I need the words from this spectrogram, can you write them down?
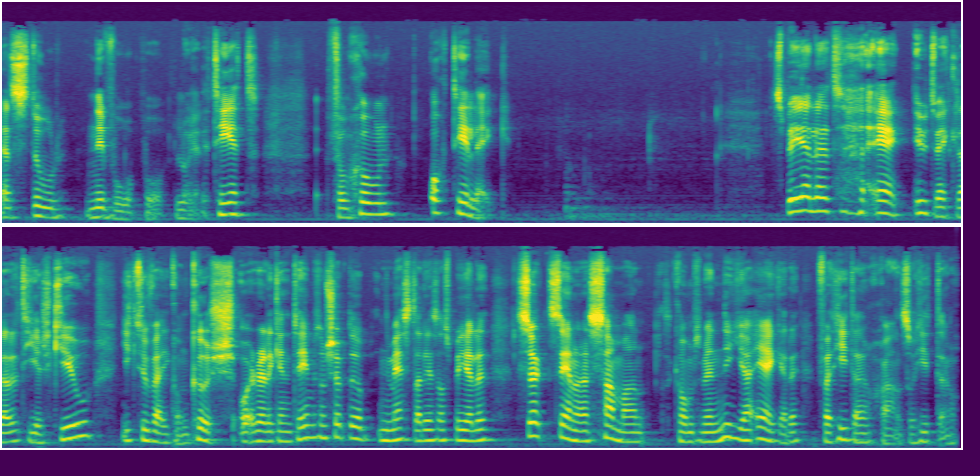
en stor nivå på lojalitet, funktion och tillägg. Spelet är utvecklade THQ, gick tyvärr i konkurs och Relic Entertainment som köpte upp mestadels av spelet sökte senare sammankomst med nya ägare för att hitta en chans och hitta en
